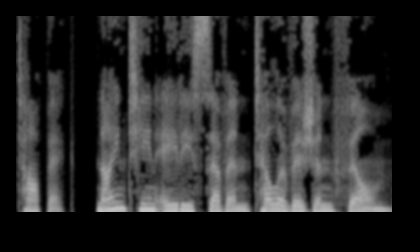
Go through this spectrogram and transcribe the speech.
Topic 1987 television film.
